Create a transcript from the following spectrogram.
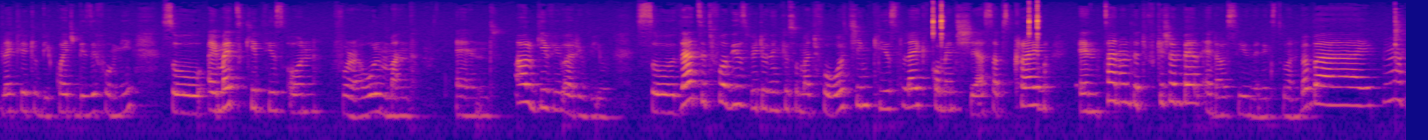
likely to be quite busy for me. So i might keep this on for a whole month and i'll give you a review. So that's it for this video. Thank you so much for watching. Please like comment share subscribe and turn on the notification bell and i'll see you in the next one. Bye bye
